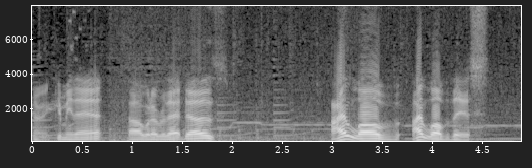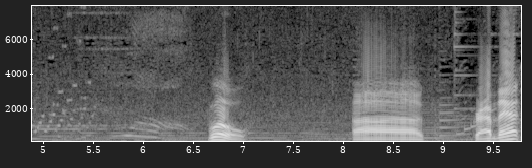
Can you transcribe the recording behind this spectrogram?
All right, give me that. Uh, whatever that does. I love, I love this. Whoa. Uh, grab that.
